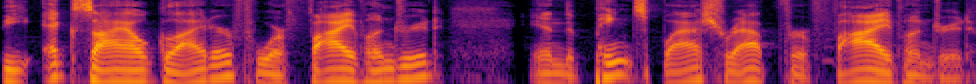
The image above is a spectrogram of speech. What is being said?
The Exile Glider for 500. And the Paint Splash Wrap for 500.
